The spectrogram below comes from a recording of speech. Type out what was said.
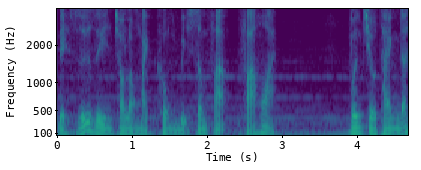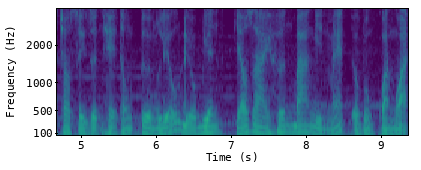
để giữ gìn cho long mạch không bị xâm phạm, phá hoại. Vương Triều Thanh đã cho xây dựng hệ thống tường liễu điều biên kéo dài hơn 3.000 mét ở vùng quan ngoại.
